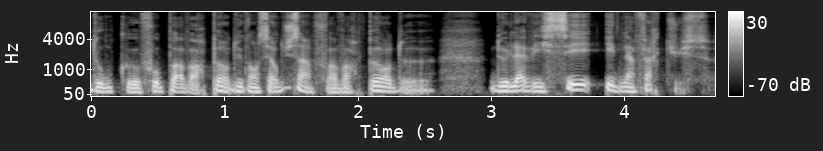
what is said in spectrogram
Donc, euh, faut pas avoir peur du cancer du sein, faut avoir peur de, de l'AVC et de l'infarctus.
